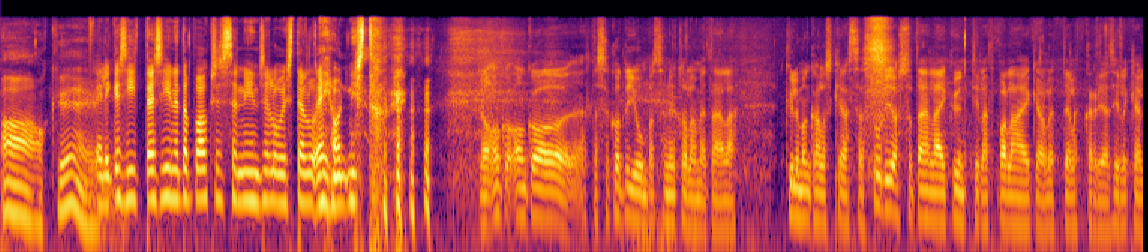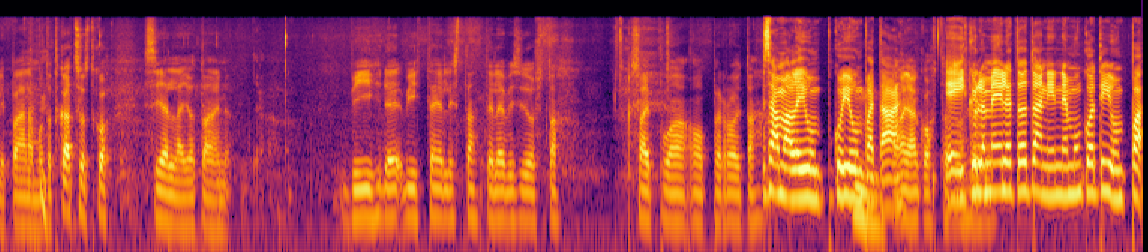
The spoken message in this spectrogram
Aa, okei. Okay. Eli sitten siinä tapauksessa niin se luistelu ei onnistu. No onko, onko tässä kotijumpassa nyt olemme täällä kylmän kalskeassa studiossa. Täällä ei kynttilät palaa eikä ole telkkaria silkäli päällä, mutta katsostko siellä jotain viihde, viihteellistä televisiosta, saippua, operoita? Samalla jum, kun jumpataan. Mm, ei, kyllä meillä tota, niin ne mun kotijumppa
